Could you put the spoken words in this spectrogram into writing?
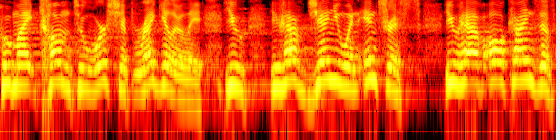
who might come to worship regularly. You, you have genuine interest. You have all kinds of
